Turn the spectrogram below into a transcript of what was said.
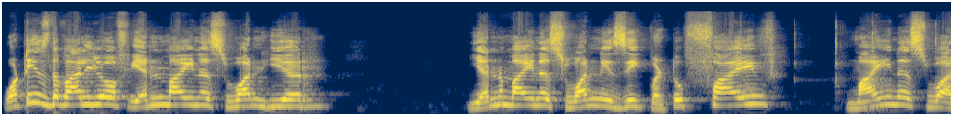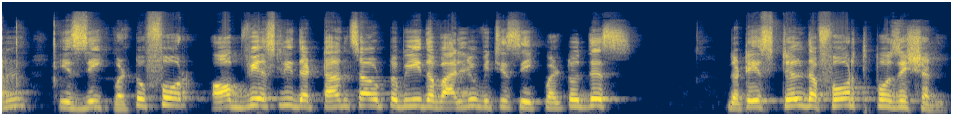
What is the value of n minus 1 here? n minus 1 is equal to 5 minus 1 is equal to 4. Obviously, that turns out to be the value which is equal to this. That is still the fourth position.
